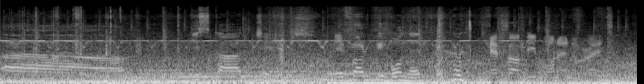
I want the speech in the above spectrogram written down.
Uh, this car change FRP bonnet. FRP bonnet. All right.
